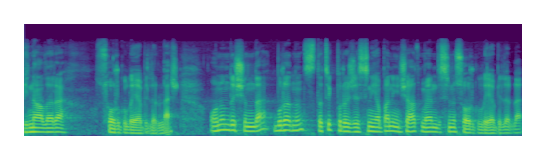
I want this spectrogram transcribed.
binalara sorgulayabilirler. Onun dışında buranın statik projesini yapan inşaat mühendisini sorgulayabilirler.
